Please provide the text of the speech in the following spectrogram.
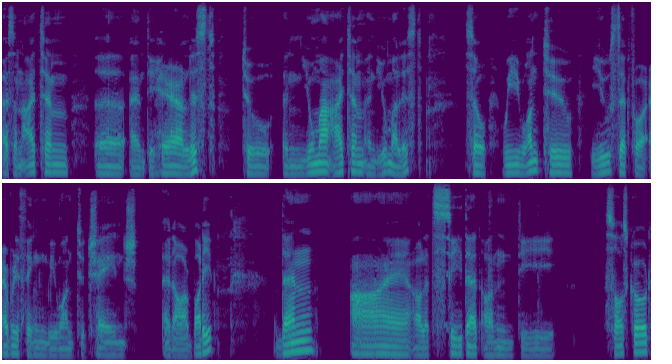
as an item uh, and the hair list to an UMA item and UMA list. So we want to use that for everything we want to change at our body. Then I, oh, let's see that on the source code.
